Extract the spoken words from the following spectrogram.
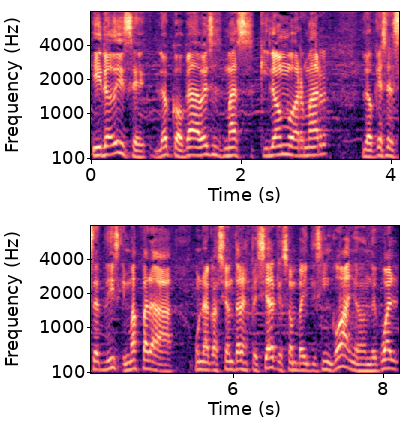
Y lo dice, loco, cada vez es más quilombo armar lo que es el set list y más para una ocasión tan especial que son 25 años, donde cual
